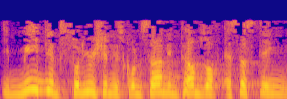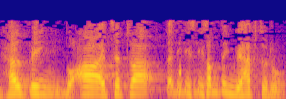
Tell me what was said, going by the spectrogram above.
immediate solution is concerned in terms of assisting, helping, dua, etc., that is something we have to do.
